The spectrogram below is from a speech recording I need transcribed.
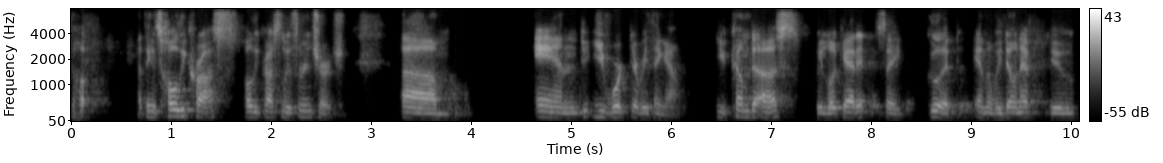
the I think it's Holy Cross, Holy Cross Lutheran Church. Um, and you've worked everything out. You come to us, we look at it and say, good, and then we don't have to do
